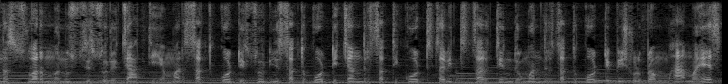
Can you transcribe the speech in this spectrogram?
नस्वर मनुष्य सूर्य जाति अमर। सतकोटि सूर्य, सतकोटि चंद्र, सतकोट सरित सरचिंद्र मंद्र, सतकोटि विष्णु ब्रह्मा महेश,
